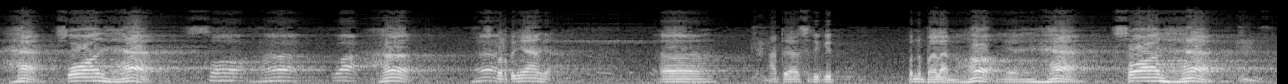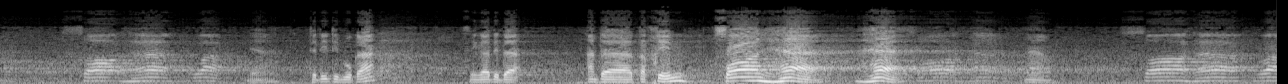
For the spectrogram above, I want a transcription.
Ha, soha, Sahawa ha. Ha. Sepertinya eh, ada sedikit penebalan. Ha, ya, ha, soha. Sahawa Ya. Jadi dibuka sehingga tidak ada tafkhim. Soha, ha. Saha Nah, Sahawa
